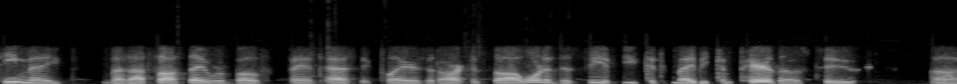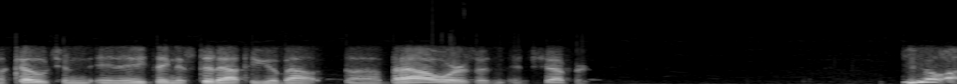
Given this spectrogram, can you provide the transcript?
teammates, but I thought they were both fantastic players at Arkansas. I wanted to see if you could maybe compare those two uh, coach, and, and anything that stood out to you about uh, Bowers and, and Shepherd? You know, I,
